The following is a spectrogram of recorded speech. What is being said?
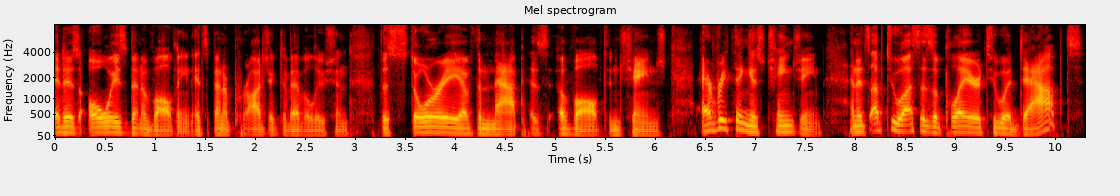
it has always been evolving. It's been a project of evolution. The story of the map has evolved and changed. Everything is changing, and it's up to us as a player to adapt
